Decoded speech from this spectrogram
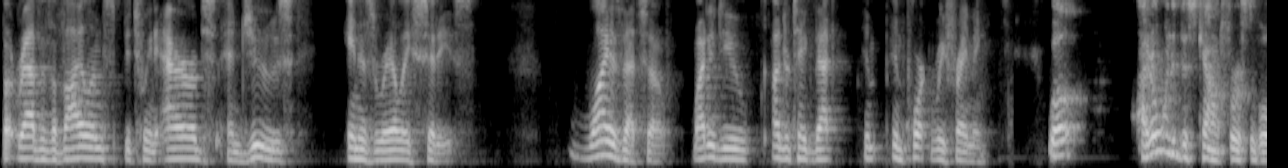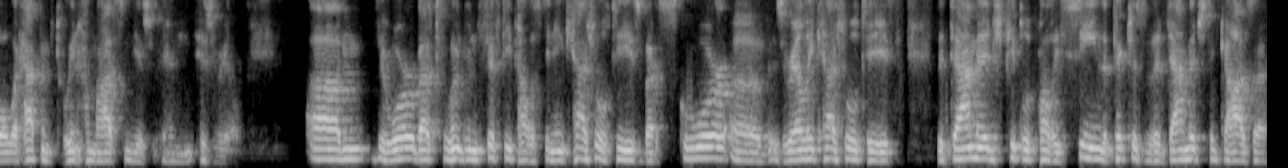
but rather the violence between Arabs and Jews in Israeli cities. Why is that so? Why did you undertake that important reframing? Well, I don't want to discount, first of all, what happened between Hamas and Israel. Um, there were about 250 Palestinian casualties, about a score of Israeli casualties. The damage, people have probably seen the pictures of the damage to Gaza.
